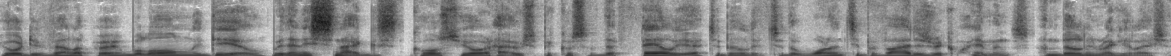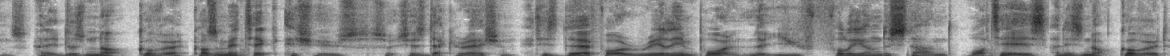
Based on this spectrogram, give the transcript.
your developer will only deal with any snags caused to your house because of the failure to build it to the warranty provider's requirements and building regulations. And it does not cover cosmetic issues such as decoration. It is therefore really important that you fully understand what is and is not covered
